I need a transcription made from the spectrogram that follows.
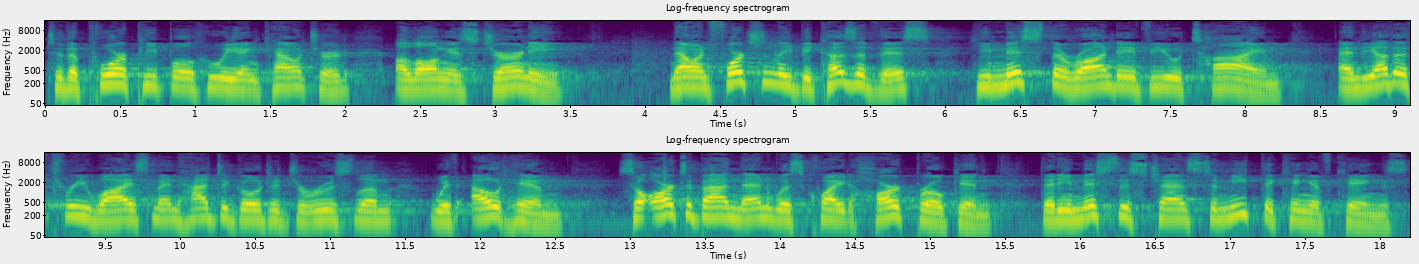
to the poor people who he encountered along his journey. Now, unfortunately, because of this, he missed the rendezvous time, and the other three wise men had to go to Jerusalem without him. So Artaban then was quite heartbroken that he missed this chance to meet the King of Kings.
